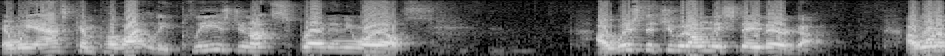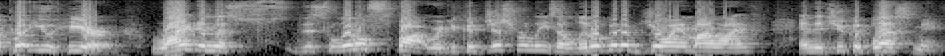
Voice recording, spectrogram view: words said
And we ask Him politely, please do not spread anywhere else. I wish that you would only stay there, God. I want to put you here, right in this, this little spot where you could just release a little bit of joy in my life and that you could bless me.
